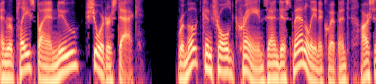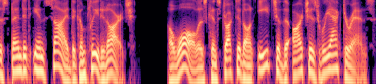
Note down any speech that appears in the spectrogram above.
and replaced by a new, shorter stack. Remote controlled cranes and dismantling equipment are suspended inside the completed arch. A wall is constructed on each of the arch's reactor ends,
